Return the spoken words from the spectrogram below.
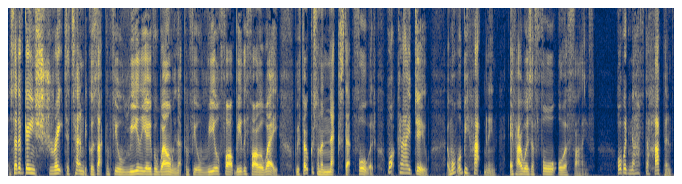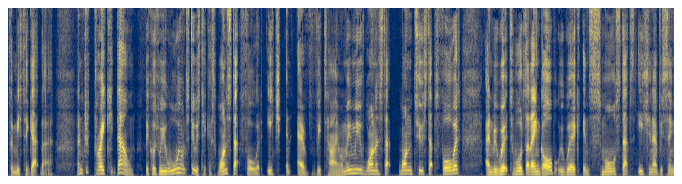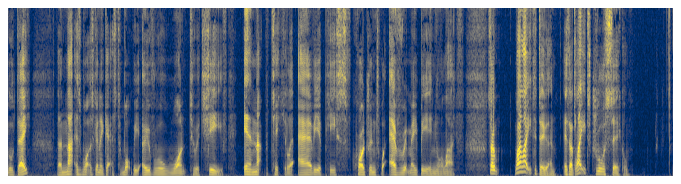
Instead of going straight to 10 because that can feel really overwhelming, that can feel real far, really far away, we focus on the next step forward. What can I do? And what will be happening if I was a four or a five? What would have to happen for me to get there? And just break it down because we all we want to do is take us one step forward each and every time. When we move one step, one two steps forward, and we work towards that end goal, but we work in small steps each and every single day, then that is what is going to get us to what we overall want to achieve in that particular area, piece, quadrant, whatever it may be in your life. So, what I'd like you to do then is I'd like you to draw a circle.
